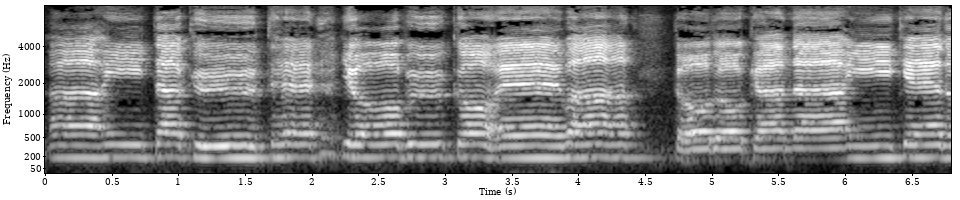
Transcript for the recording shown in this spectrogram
会いたくて呼ぶ声は届かないけど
